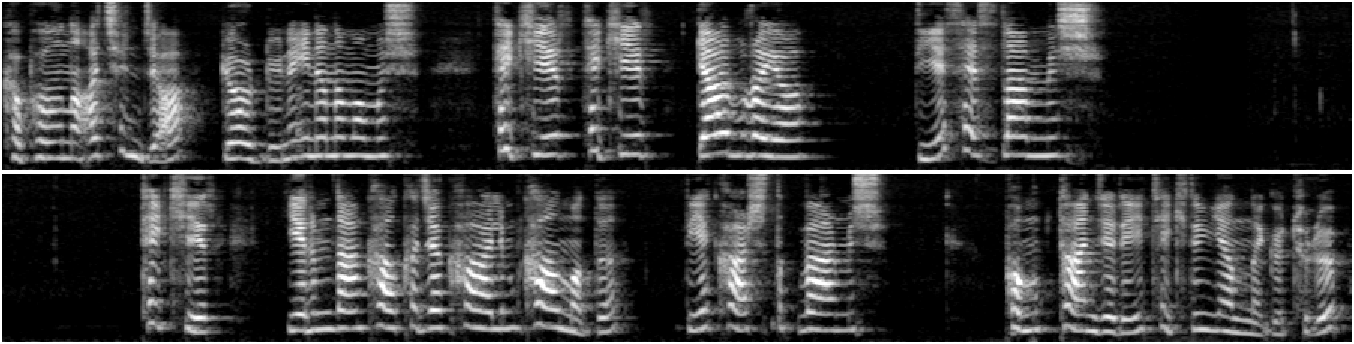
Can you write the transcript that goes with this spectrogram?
Kapağını açınca gördüğüne inanamamış. Tekir, Tekir gel buraya diye seslenmiş. Tekir yerimden kalkacak halim kalmadı diye karşılık vermiş. Pamuk tencereyi Tekir'in yanına götürüp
